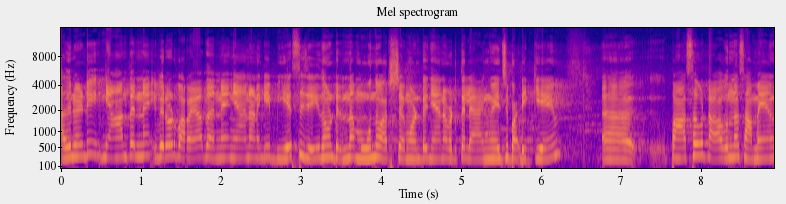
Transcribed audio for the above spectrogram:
അതിനുവേണ്ടി ഞാൻ തന്നെ ഇവരോട് പറയാതെ തന്നെ ഞാനാണെങ്കിൽ ബി എസ് സി ചെയ്തുകൊണ്ടിരുന്ന മൂന്ന് വർഷം കൊണ്ട് ഞാൻ അവിടുത്തെ ലാംഗ്വേജ് പഠിക്കുകയും പാസ് ഔട്ട് ആവുന്ന സമയം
